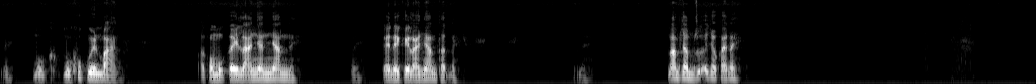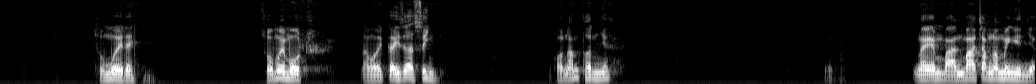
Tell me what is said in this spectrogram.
Đây, một, một khúc nguyên bản. Và có một cây lá nhăn nhăn này. Đây, Cây này cây lá nhăn thật này. Năm trăm rưỡi cho cái này. Số 10 đây. Số 11 là một cây rất là xinh. Có 5 thân nhé này, em bán 350 nghìn nhỉ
